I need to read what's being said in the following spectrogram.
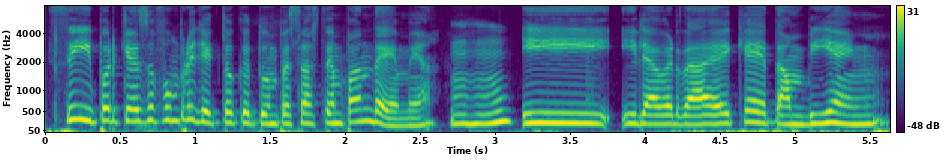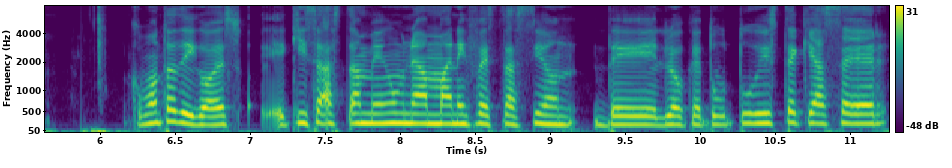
Sí, porque eso fue un proyecto que tú empezaste en pandemia. Y, y la verdad es que también, ¿cómo te digo? Es eh, quizás también una manifestación de lo que tú tuviste que hacer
